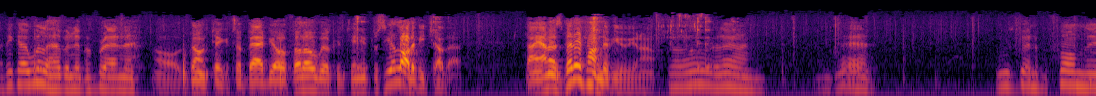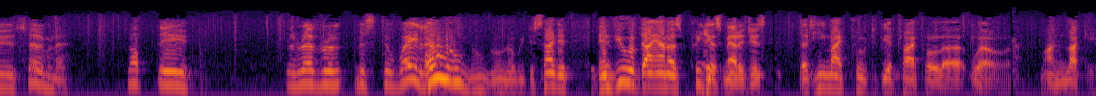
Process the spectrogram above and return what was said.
I think I will have a nip of brandy. Oh, don't take it so badly, old fellow. We'll continue to see a lot of each other. Diana's very fond of you, you know. Oh, well, I'm, I'm glad. Who's going to perform the ceremony? Not the the Reverend Mr. Whalen. Oh, no, no, no, no. We decided, in view of Diana's previous marriages, that he might prove to be a trifle, uh, well, unlucky.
